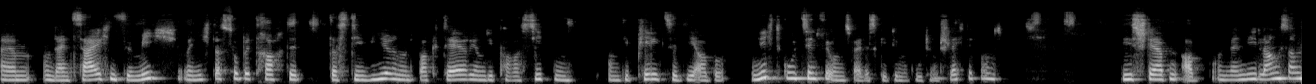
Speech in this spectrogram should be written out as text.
ähm, und ein Zeichen für mich, wenn ich das so betrachte, dass die Viren und Bakterien, die Parasiten und die Pilze, die aber nicht gut sind für uns, weil es gibt immer gute und schlechte für uns, die sterben ab. Und wenn die langsam,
